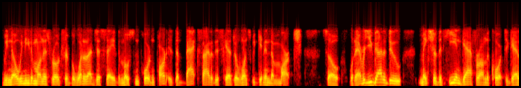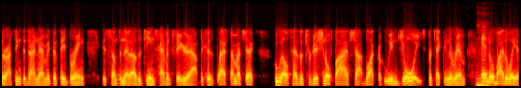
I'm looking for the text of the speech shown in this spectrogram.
we know we need him on this road trip. But what did I just say? The most important part is the backside of the schedule once we get into March. So whatever you got to do, make sure that he and Gaff are on the court together. I think the dynamic that they bring is something that other teams haven't figured out. Because last time I checked, who else has a traditional five shot blocker who enjoys protecting the rim? And oh, by the way, a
